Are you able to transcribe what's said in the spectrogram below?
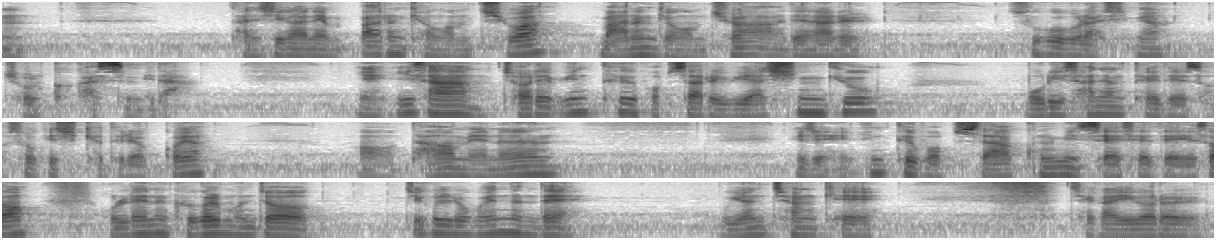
음, 단시간에 빠른 경험치와 많은 경험치와 아데나를 수급을 하시면 좋을 것 같습니다. 예, 이상 절랩 인트 법사를 위한 신규 모리 사냥터에 대해서 소개시켜 드렸고요. 어, 다음에는 이제 인트 법사 국민셋에 대해서 원래는 그걸 먼저 찍으려고 했는데 우연찮게 제가 이거를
